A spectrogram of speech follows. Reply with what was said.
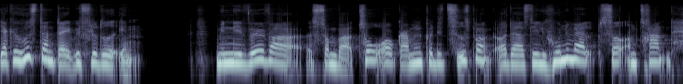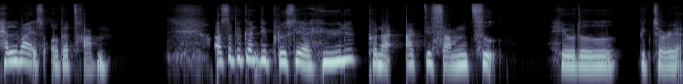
Jeg kan huske den dag, vi flyttede ind. Min nevø, var, som var to år gammel på det tidspunkt, og deres lille hundevalg sad omtrent halvvejs op ad trappen. Og så begyndte de pludselig at hyle på nøjagtig samme tid, hævdede Victoria.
